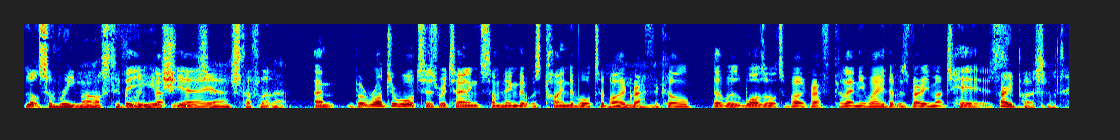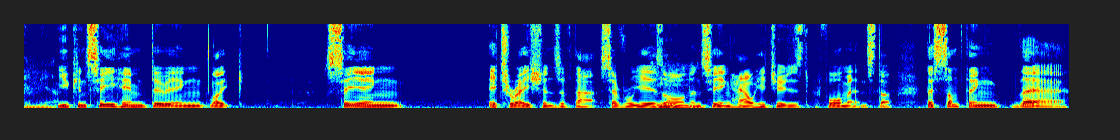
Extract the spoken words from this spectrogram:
Lots of remastered Themed reissues yeah, yeah. and stuff like that. Um, but Roger Waters returning to something that was kind of autobiographical, that was, was autobiographical anyway, that was very much his. Very personal to him, yeah. you can see him doing like seeing iterations of that several years Mm. on and seeing how he chooses to perform it and stuff. There's something there.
